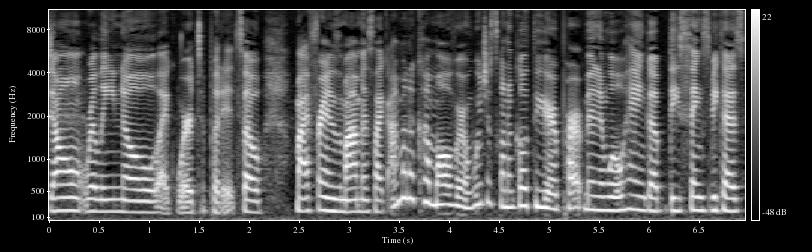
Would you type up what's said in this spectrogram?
don't really know like where to put it. So my friend's mom is like, I'm gonna come over and we're just gonna go through your apartment and we'll hang up these things because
